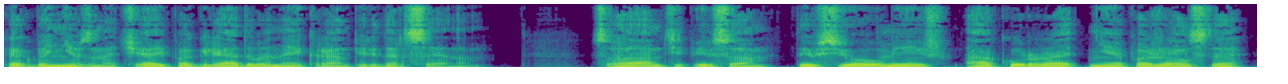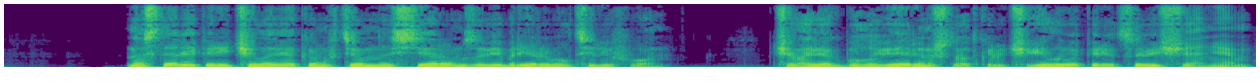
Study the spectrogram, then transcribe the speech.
как бы невзначай поглядывая на экран перед Арсеном. «Сам, теперь сам. Ты все умеешь. Аккуратнее, пожалуйста». На столе перед человеком в темно-сером завибрировал телефон. Человек был уверен, что отключил его перед совещанием.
